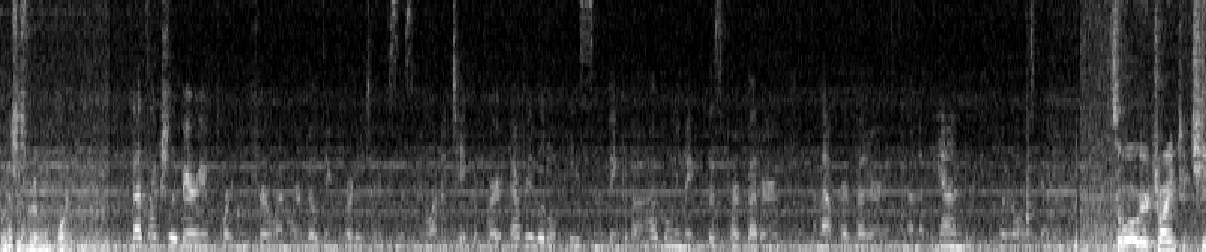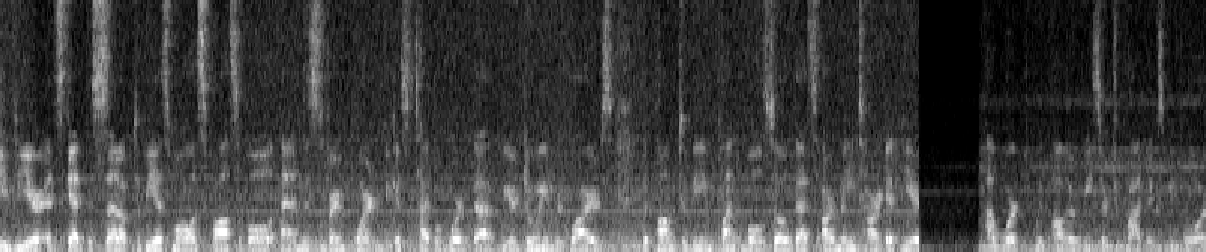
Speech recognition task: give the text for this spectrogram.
which Okay. is really important. That's actually very important for when we're building prototypes is we want to take apart every little piece and think about how can we make this part better and that part better and then at the end we can put it all together. So what we're trying to achieve here is get the setup to be as small as possible, and this is very important because the type of work that we are doing requires the pump to be implantable. So that's our main target here. I've worked with other research projects before,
